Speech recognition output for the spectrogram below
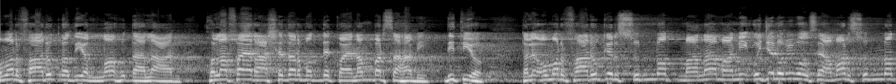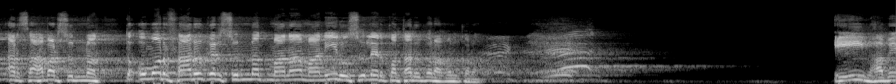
ওমর ফারুক রদি আল্লাহ আন, খোলাফায় রাশেদার মধ্যে কয় নাম্বার সাহাবি? দ্বিতীয়, তাহলে ওমর ফারুকের সুন্নত মানা মানি ওই যে নবী বলছে, আমার সুন্নত আর সাহাবার সুন্নত। তো ওমর ফারুকের সুন্নত মানা মানি রসুলের কথার উপর আমল করা। এইভাবে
